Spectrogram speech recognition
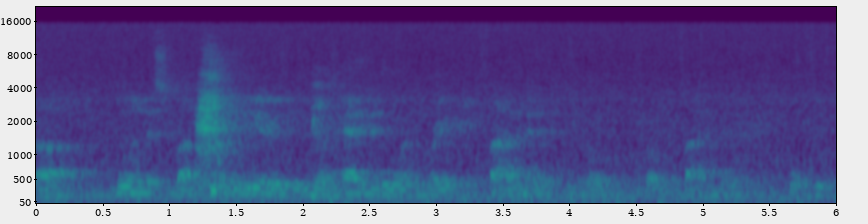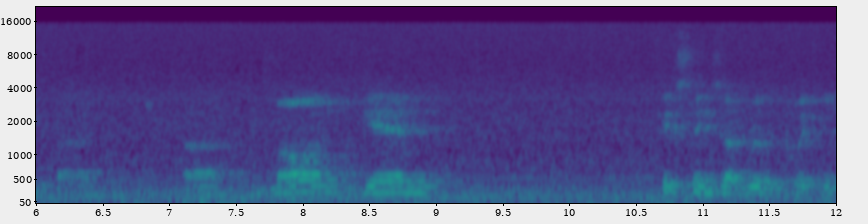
uh, doing this about twenty years, we don't have anyone break five minutes, we go for five minutes, four fifty-five. Uh, long, again, picks things up really quickly.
